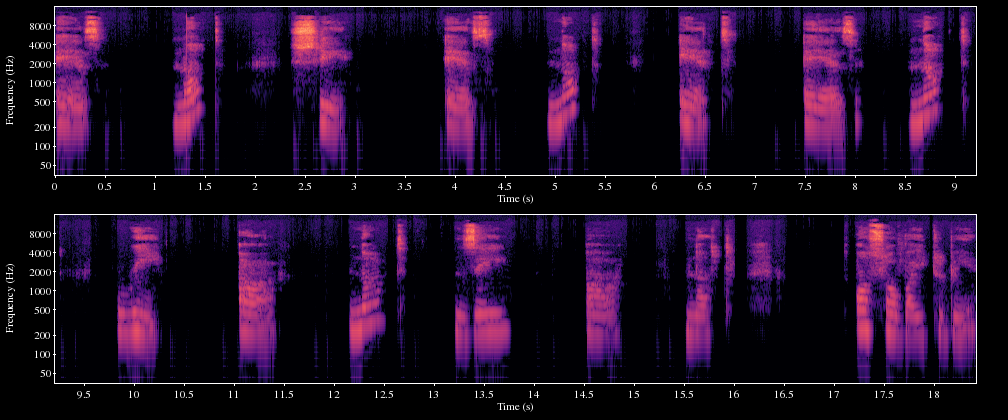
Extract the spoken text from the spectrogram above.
is not. She is not, it is not, we are not, they are not. Особа і to be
